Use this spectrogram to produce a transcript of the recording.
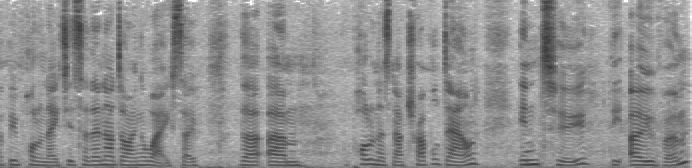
have been pollinated, so they're now dying away. So the, um, pollen has now travelled down into the ovum,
